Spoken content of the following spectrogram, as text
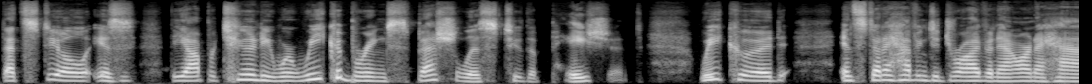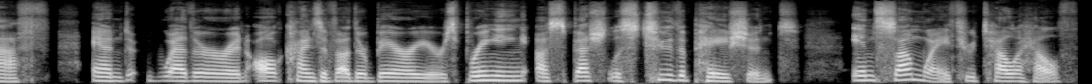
that still is the opportunity where we could bring specialists to the patient. We could, instead of having to drive an hour and a half and weather and all kinds of other barriers, bringing a specialist to the patient in some way through telehealth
